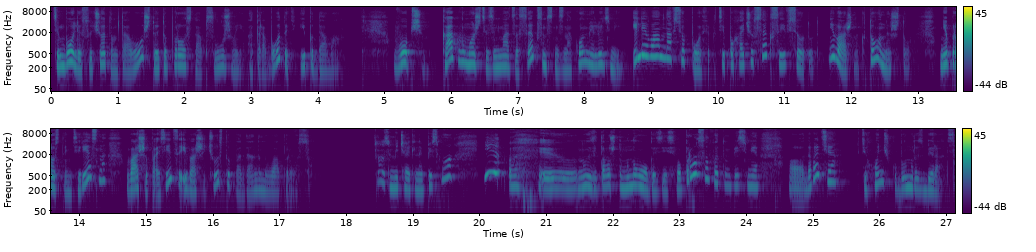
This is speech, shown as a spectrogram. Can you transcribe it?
Тем более с учетом того, что это просто обслуживание, отработать и по домам. В общем, как вы можете заниматься сексом с незнакомыми людьми? Или вам на все пофиг, типа хочу секса и все тут. Неважно, кто он и что. Мне просто интересно ваши позиции и ваши чувства по данному вопросу. Ну, замечательное письмо. И э, ну, из-за того, что много здесь вопросов в этом письме, э, давайте потихонечку будем разбираться.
